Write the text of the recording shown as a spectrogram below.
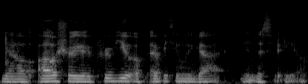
Now, I'll show you a preview of everything we got in this video.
